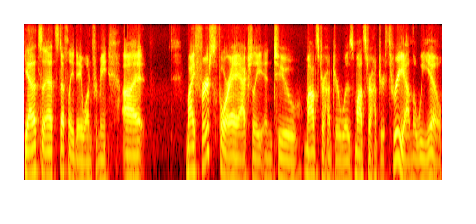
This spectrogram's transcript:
Yeah, that's that's definitely day one for me. Uh, my first foray actually into Monster Hunter was Monster Hunter Three on the Wii U,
